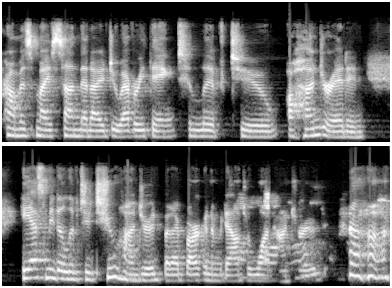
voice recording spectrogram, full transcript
promised my son that I'd do everything to live to 100. And he asked me to live to 200, but I bargained him down to 100.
